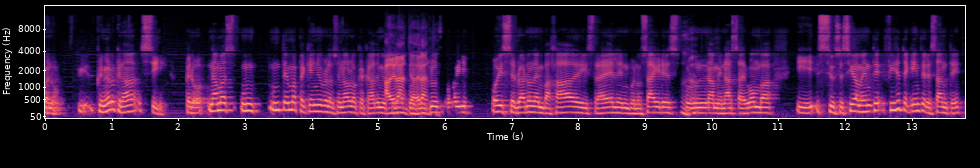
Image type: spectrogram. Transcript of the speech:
Bueno, primero que nada, sí. Pero nada más un, un tema pequeño relacionado a lo que acaba de mencionar. Adelante, adelante. Incluso hoy, Hoy cerraron la embajada de Israel en Buenos Aires por una amenaza de bomba y sucesivamente. Fíjate qué interesante,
